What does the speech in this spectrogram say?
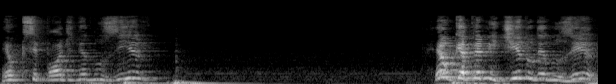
É o que se pode deduzir. É o que é permitido deduzir.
